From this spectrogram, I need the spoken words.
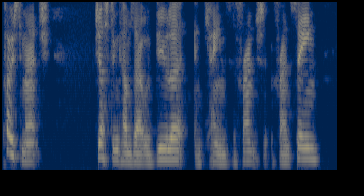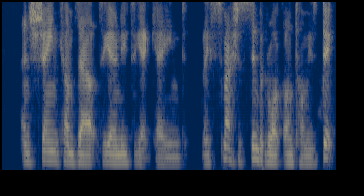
Post match, Justin comes out with Beulah and Kane's the Fran- Francine, and Shane comes out to go only to get caned. They smash a cinder block on Tommy's dick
